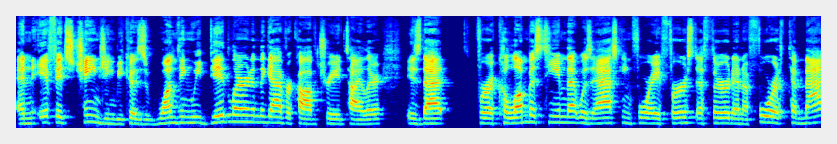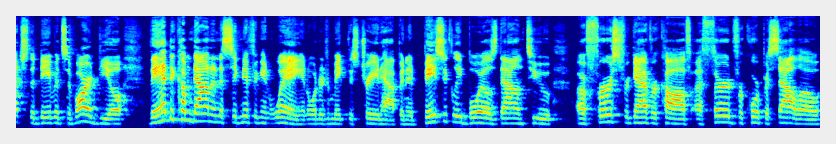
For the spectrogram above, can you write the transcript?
and if it's changing. Because one thing we did learn in the Gavrikov trade, Tyler, is that for a Columbus team that was asking for a first, a third, and a fourth to match the David Savard deal, they had to come down in a significant way in order to make this trade happen. It basically boils down to a first for Gavrikov, a third for Korpisalo,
